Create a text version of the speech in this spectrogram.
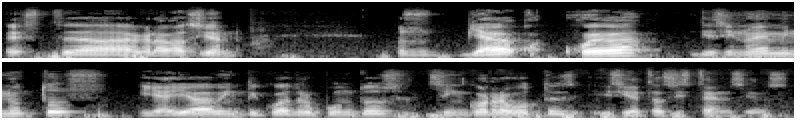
esta grabación, pues ya ju- juega 19 minutos y ya lleva 24 puntos, 5 rebotes y 7 asistencias.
